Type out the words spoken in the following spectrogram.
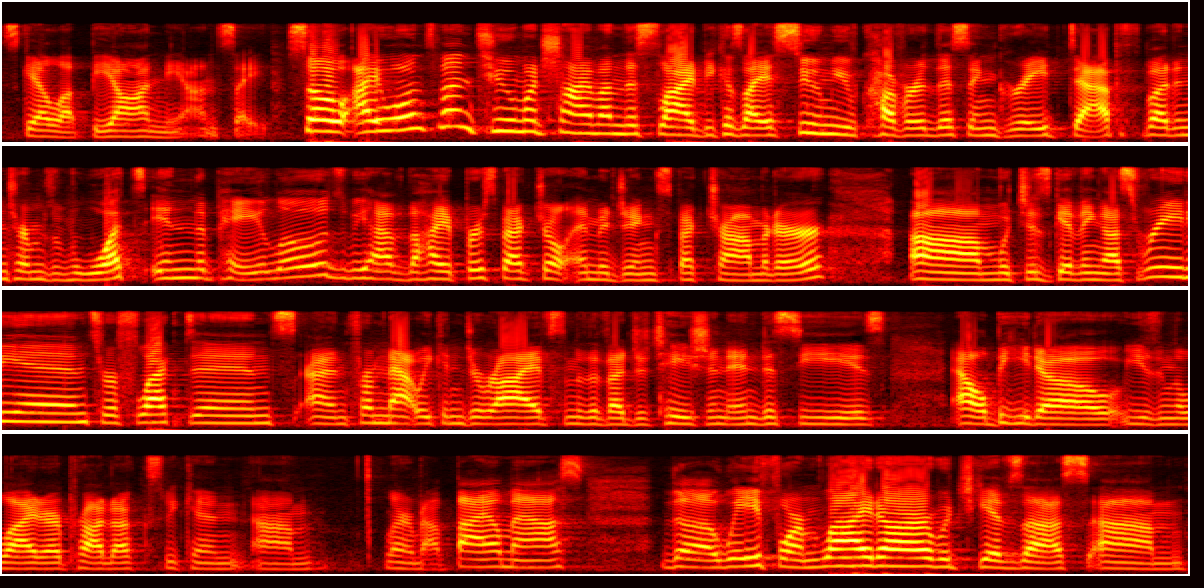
scale up beyond Neon Site. So I won't spend too much time on this slide because I assume you've covered this in great depth, but in terms of what's in the payloads, we have the hyperspectral imaging spectrometer, um, which is giving us radiance, reflectance, and from that we can derive some of the vegetation indices, albedo, using the LiDAR products, we can um, learn about biomass. The waveform LiDAR, which gives us um,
